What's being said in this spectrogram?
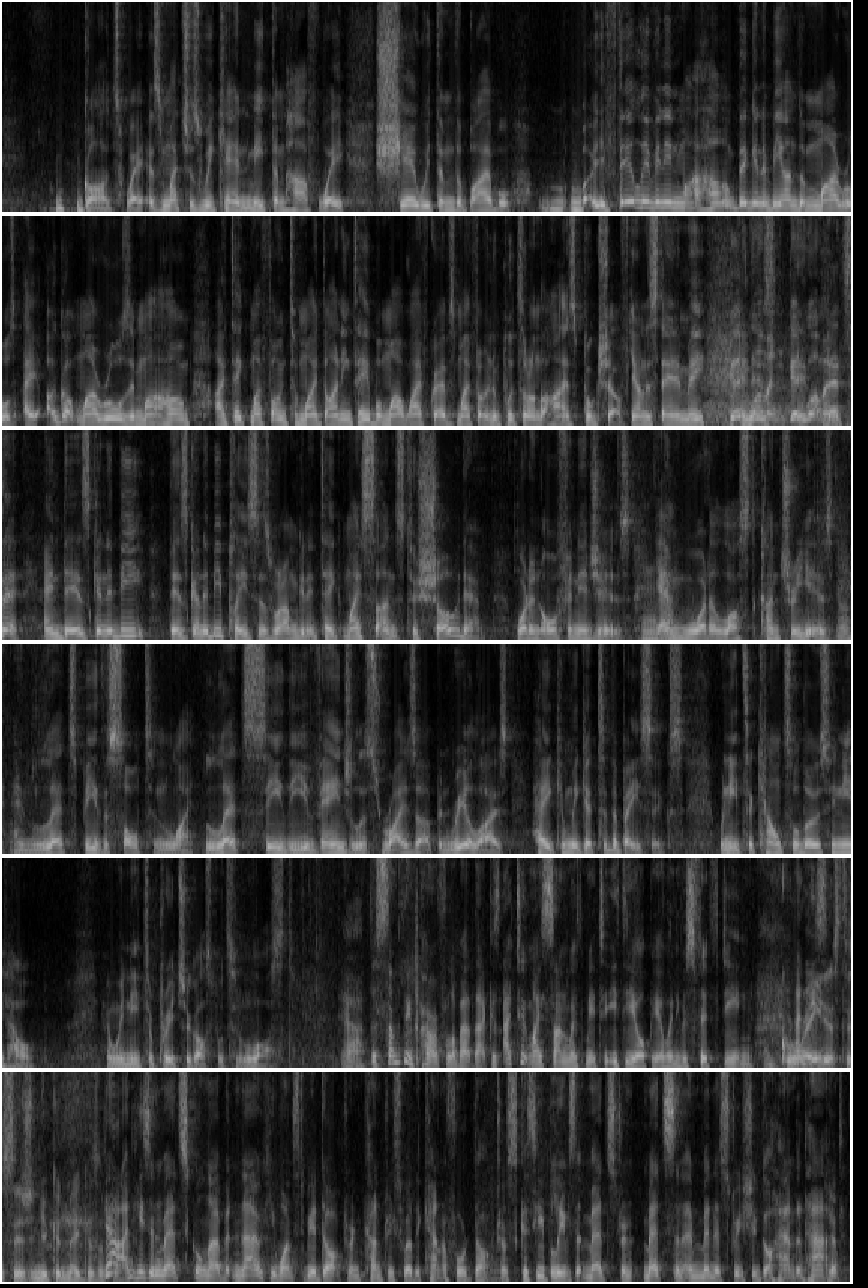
God's way as much as we can. Meet them halfway. Share with them the Bible. If they're living in my home, they're going to be under my rules. Hey, I got my rules in my home. I take my phone to my dining table. My wife grabs my phone and puts it on the highest bookshelf. You understand me? Good And woman, good woman. That's it. And there's going to be there's going to be places where I'm going to take my sons to show them what an orphanage is Yeah. and what a lost country is. Mm-hmm. And let's be the salt and light. Let's see the evangelists rise up and realize hey, can we get to the basics? We need to counsel those who need help, and we need to preach the gospel to the lost. Yeah, there's something powerful about that because I took my son with me to Ethiopia when he was 15. and Greatest decision you could make as a doctor. Yeah, parent. and he's in med school now, but now he wants to be a doctor in countries where they can't afford doctors because he believes that medicine, medicine and ministry should go hand in hand. Yep.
